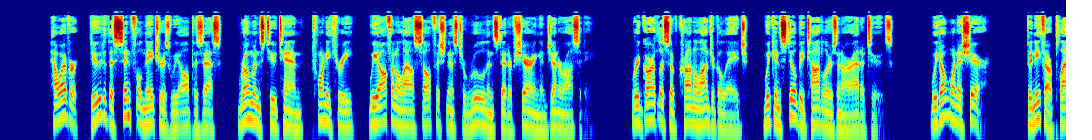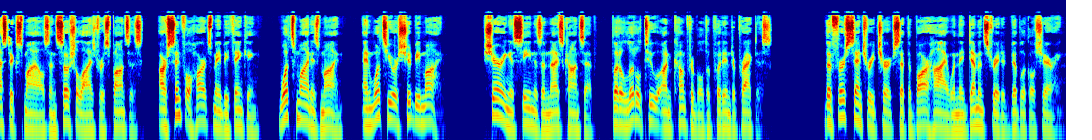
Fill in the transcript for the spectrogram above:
However, due to the sinful natures we all possess, Romans 2:10, 23, we often allow selfishness to rule instead of sharing and generosity. Regardless of chronological age, we can still be toddlers in our attitudes. We don't want to share. Beneath our plastic smiles and socialized responses, our sinful hearts may be thinking, what's mine is mine, and what's yours should be mine. Sharing is seen as a nice concept, but a little too uncomfortable to put into practice. The first century church set the bar high when they demonstrated biblical sharing.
